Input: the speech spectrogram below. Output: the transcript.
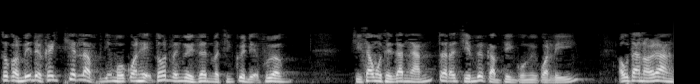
Tôi còn biết được cách thiết lập những mối quan hệ tốt với người dân và chính quyền địa phương. Chỉ sau một thời gian ngắn, tôi đã chiếm được cảm tình của người quản lý. Ông ta nói rằng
